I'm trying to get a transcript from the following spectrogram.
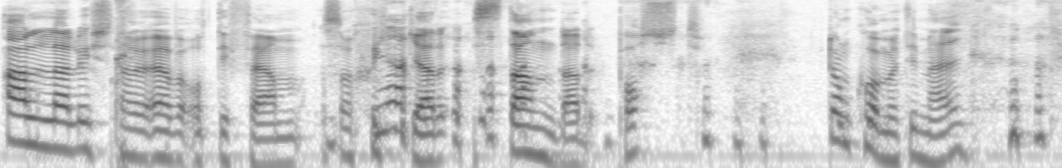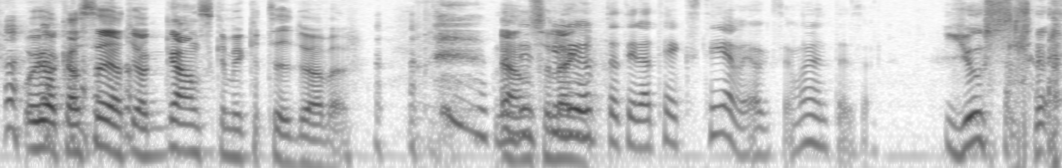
Alla lyssnare över 85 som skickar standardpost. De kommer till mig. Och jag kan säga att jag har ganska mycket tid över. Men Än du skulle länge. ju uppdatera text-tv också, var det inte så? Just det.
